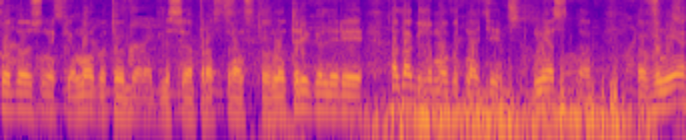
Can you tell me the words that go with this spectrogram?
художники могут выбирать для себя пространство внутри галереи, а также могут найти место вне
